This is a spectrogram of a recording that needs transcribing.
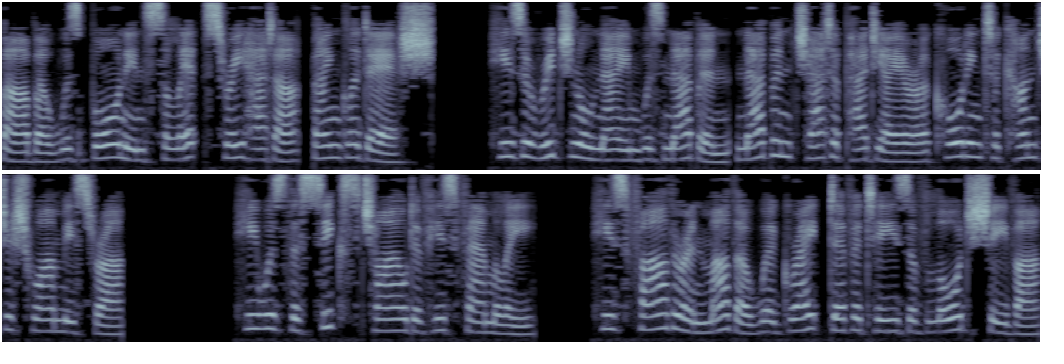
Baba was born in Sylhet, Srihatta, Bangladesh. His original name was Naban, Naban Chattopadhyaya according to Kunjeshwar Misra. He was the sixth child of his family. His father and mother were great devotees of Lord Shiva.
